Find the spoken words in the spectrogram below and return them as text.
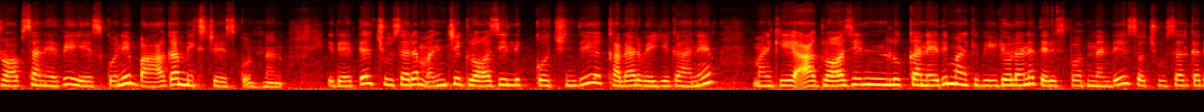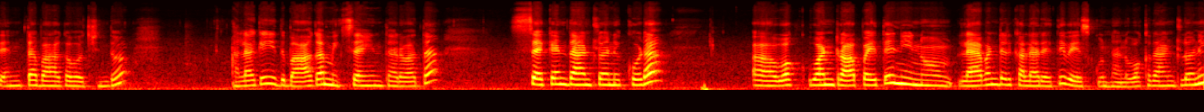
డ్రాప్స్ అనేవి వేసుకొని బాగా మిక్స్ చేసుకుంటున్నాను. ఇదైతే చూసారా మంచి గ్లాజీ లుక్ వచ్చింది. కలర్ వెయ్యగానే మనకి ఆ గ్లాజీ లుక్ అనేది మనకి వీడియోలోనే తెలిసిపోతుందండి. సో చూసారు కదా ఎంత బాగా వచ్చిందో. అలాగే ఇది బాగా మిక్స్ అయిన తర్వాత సెకండ్ దాంట్లోని కూడా వన్ డ్రాప్ అయితే నేను లావెండర్ కలర్ అయితే వేసుకుంటున్నాను. ఒక దాంట్లోని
